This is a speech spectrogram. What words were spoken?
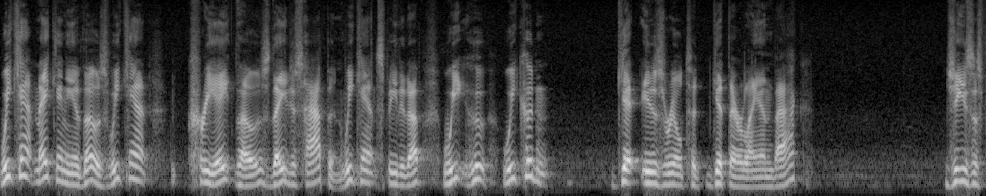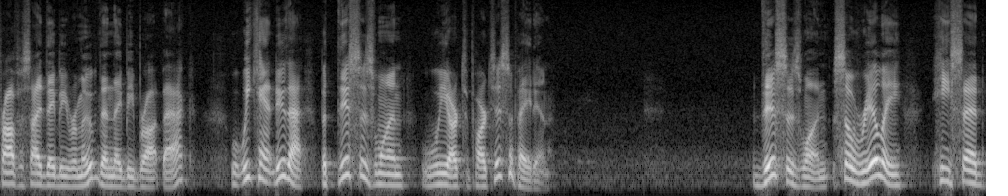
We can't make any of those. We can't create those. They just happen. We can't speed it up. We, who, we couldn't get Israel to get their land back. Jesus prophesied they'd be removed, then they'd be brought back. We can't do that. But this is one we are to participate in. This is one. So, really, he said,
